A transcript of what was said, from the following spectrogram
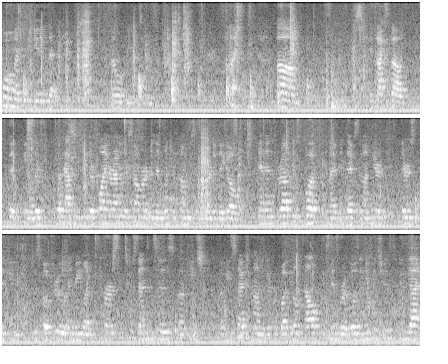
poem at the beginning that, I won't read it to you. But, um, it talks about that, you know, they're, what happens, is they're flying around in the summer, and then winter comes, and where do they go? And then throughout this book, and I've indexed it on here, there's, if you just go through and read like the first two sentences of each, of each section on the different book, it'll tell the kids where it goes, and you can choose to do that,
